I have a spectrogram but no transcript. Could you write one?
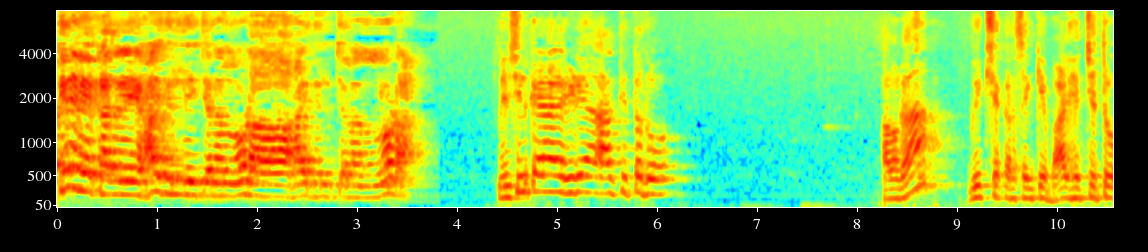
ತಿಳಿಬೇಕಾದ್ರೆ ಹಾಯ್ ದಿಲ್ಲಿ ಚಾನಲ್ ನೋಡ, ಹಾಯ್ ದಿಲ್ಲಿ ಚಾನಲ್ ನೋಡ. ಮೆಣಸಿನಕಾಯಿ ಹಿಡಿ ಆಗ್ತಿತ್ತದು. ಅವಾಗ ವೀಕ್ಷಕರ ಸಂಖ್ಯೆ ಭಾಳ ಹೆಚ್ಚಿತ್ತು.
